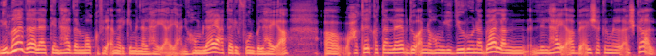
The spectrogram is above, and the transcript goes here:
لماذا لكن هذا الموقف الأمريكي من الهيئة؟ يعني هم لا يعترفون بالهيئة آه، وحقيقة لا يبدو أنهم يديرون بالا للهيئة بأي شكل من الأشكال.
